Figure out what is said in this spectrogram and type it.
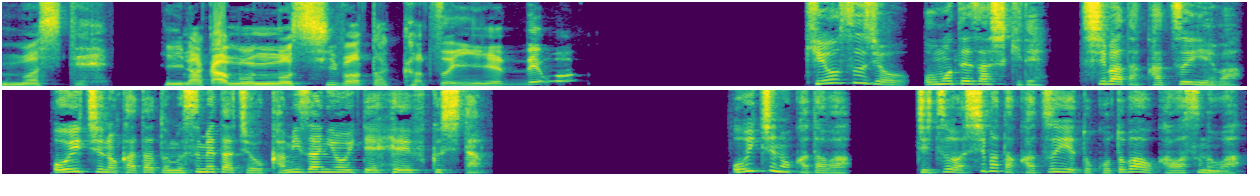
まして、田舎門の柴田勝家では。清洲城表座敷で柴田勝家は、お市の方と娘たちを上座に置いて平服した。お市の方は、実は柴田勝家と言葉を交わすのは、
